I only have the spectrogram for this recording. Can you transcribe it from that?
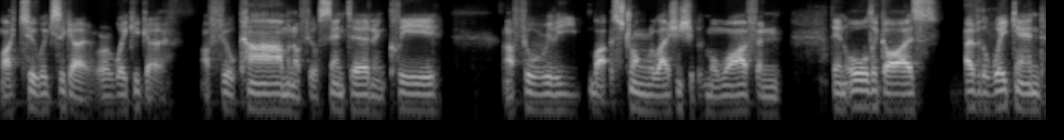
like two weeks ago or a week ago. I feel calm and I feel centered and clear. And I feel really like a strong relationship with my wife. And then all the guys over the weekend,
